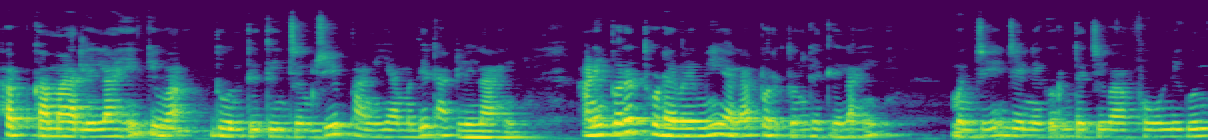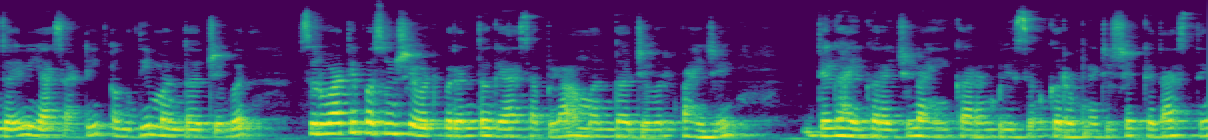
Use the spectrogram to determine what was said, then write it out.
हपका मारलेला आहे किंवा दोन ते तीन चमचे पाणी यामध्ये टाकलेलं आहे. आणि परत थोडा वेळ मी याला परतून घेतलेला आहे. म्हणजे जेणेकरून त्याची वाफ होऊन निघून जाईल. यासाठी अगदी मंद आचेवर सुरुवातीपासून शेवटपर्यंत गॅस आपला मंद आचेवर पाहिजे. ते घाई करायची नाही कारण बेसन करपण्याची शक्यता असते.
